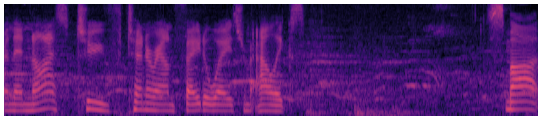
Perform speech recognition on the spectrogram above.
And then nice two turnaround fadeaways from Alex. Smart.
